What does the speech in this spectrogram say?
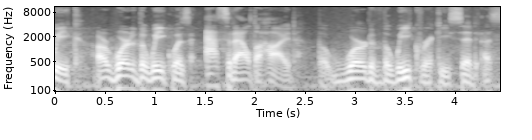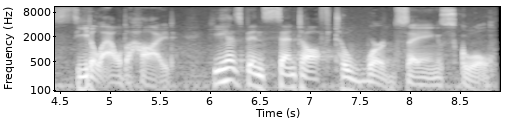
week, our word of the week was acetaldehyde, but word of the week, Ricky said acetaldehyde. He has been sent off to word saying school.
